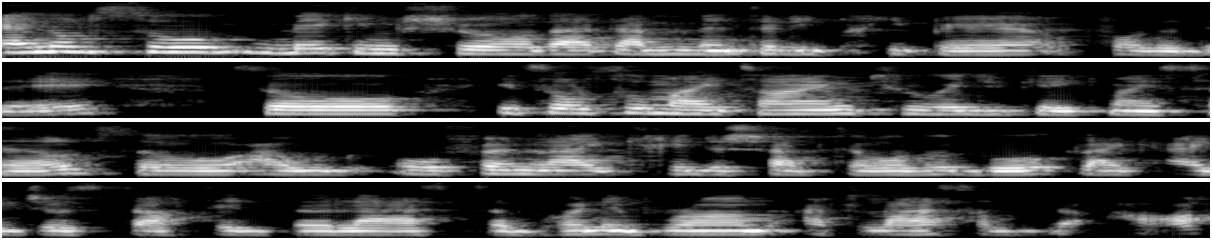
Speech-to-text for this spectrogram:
and also making sure that I'm mentally prepared for the day. So it's also my time to educate myself. So I would often like read a chapter of a book, like I just started the last uh, Brené Brown Atlas of the Heart,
